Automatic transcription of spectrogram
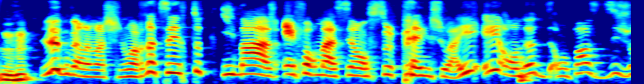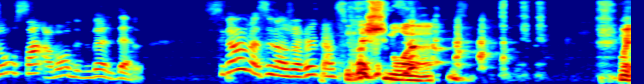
Mm-hmm. Le gouvernement chinois retire toute image, information sur Peng Shuai et on, a, on passe dix jours sans avoir de nouvelles d'elle. C'est quand même assez dangereux quand tu. C'est très chinois. Hein? oui,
